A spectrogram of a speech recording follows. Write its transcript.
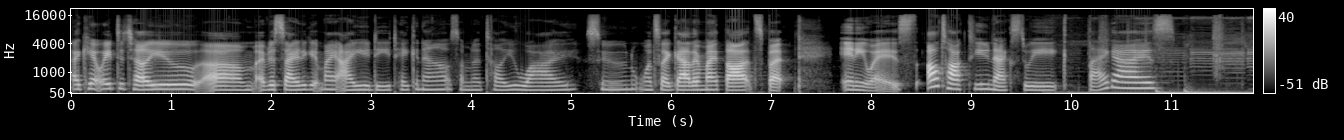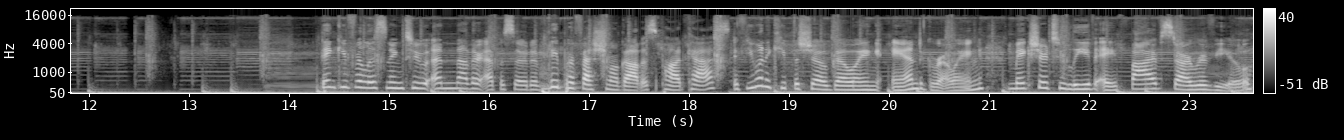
I can't wait to tell you. Um, I've decided to get my IUD taken out, so I'm going to tell you why soon once I gather my thoughts. But, anyways, I'll talk to you next week. Bye, guys. Thank you for listening to another episode of the Professional Goddess Podcast. If you want to keep the show going and growing, make sure to leave a five star review.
